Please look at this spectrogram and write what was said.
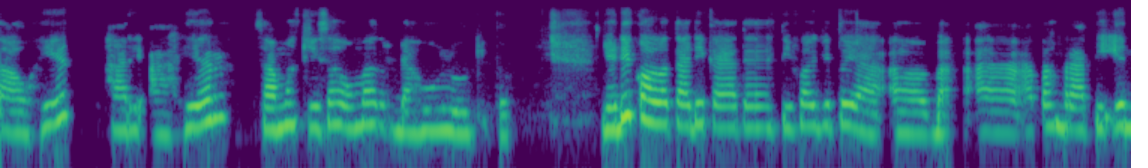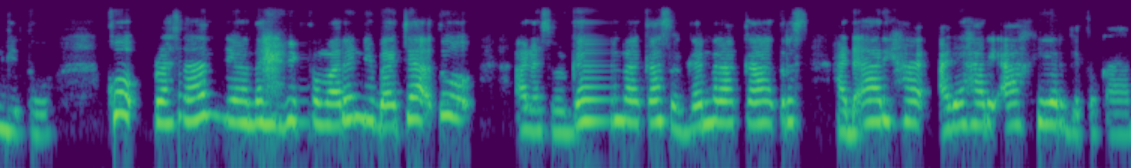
tauhid, hari akhir, sama kisah umat terdahulu gitu. Jadi kalau tadi kayak Teh Tifa gitu ya, ba- eh, apa merhatiin gitu. Kok perasaan yang tadi kemarin dibaca tuh ada surga neraka, surga neraka, terus ada hari ada hari akhir gitu kan.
